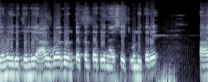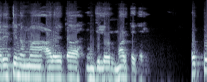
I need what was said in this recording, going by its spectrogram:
ಜನರಿಗೆ ತೊಂದರೆ ಆಗಬಾರ್ದು ಅಂತಕ್ಕಂಥದ್ದು ಆಸೆ ಇಟ್ಕೊಂಡಿದ್ದಾರೆ ಆ ರೀತಿ ನಮ್ಮ ಆಡಳಿತ ನಮ್ಮ ಜಿಲ್ಲೆಯವರು ಮಾಡ್ತಾ ಇದ್ದಾರೆ. ಒಟ್ಟು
